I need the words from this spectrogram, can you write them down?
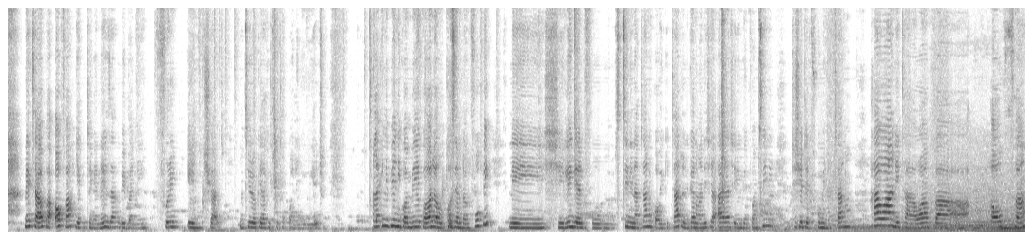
nitawapa offer ya kutengeneza vibanio free in charge. Material kila kitu kitakuwa ni juu yetu. Lakini pia nikwambie kwa wale wa kozi ya muda mfupi ni shilingi elfu sitini na tano kwa wiki tatu, nikiwa namaanisha aya shilingi elfu hamsini t-shirt elfu kumi na tano Hawa nitawapa offer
